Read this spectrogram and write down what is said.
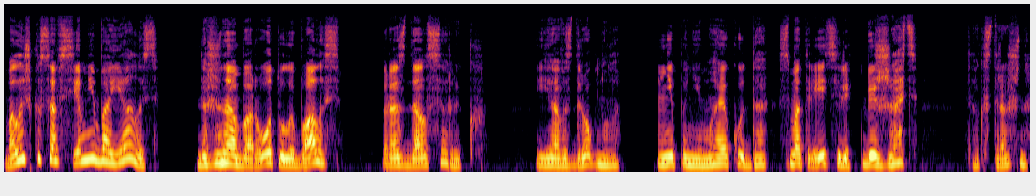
Малышка совсем не боялась, даже наоборот улыбалась. Раздался рык. Я вздрогнула, не понимая, куда смотреть или бежать. Так страшно.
